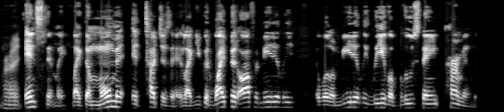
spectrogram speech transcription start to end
Right. instantly. Like the moment it touches it, like you could wipe it off immediately. It will immediately leave a blue stain permanently.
